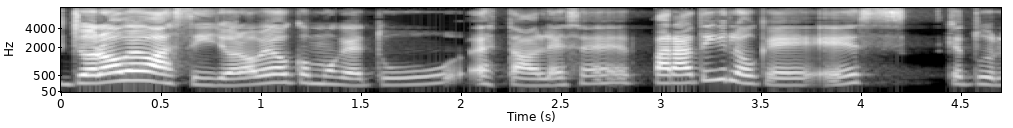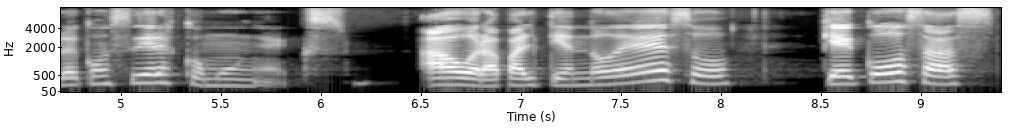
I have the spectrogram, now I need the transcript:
Yo lo veo así, yo lo veo como que tú estableces para ti lo que es que tú le consideres como un ex. Ahora, partiendo de eso, ¿qué cosas,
